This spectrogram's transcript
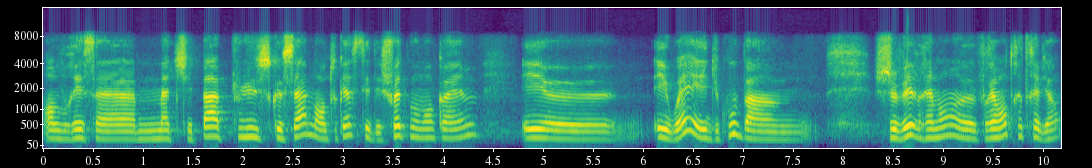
en vrai ça matchait pas plus que ça, mais en tout cas c'était des chouettes moments quand même. Et, euh, et ouais, et du coup, ben, je vais vraiment, euh, vraiment très très bien.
